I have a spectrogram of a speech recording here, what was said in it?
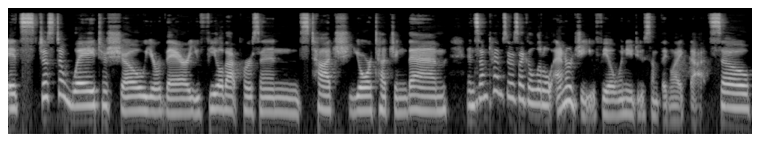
it's just a way to show you're there. You feel that person's touch, you're touching them. And sometimes there's like a little energy you feel when you do something like that. So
